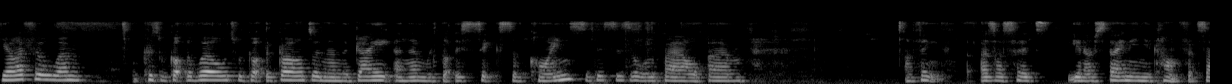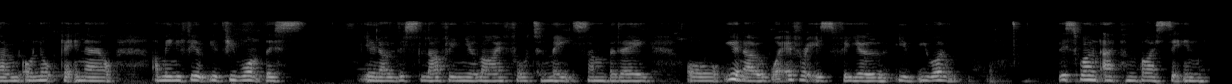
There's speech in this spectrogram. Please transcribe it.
Yeah, I feel um, because we've got the world, we've got the garden and the gate, and then we've got this six of coins. So this is all about, um, I think, as I said, you know, staying in your comfort zone or not getting out. I mean, if you if you want this, you know, this love in your life or to meet somebody or you know whatever it is for you, you you won't. This won't happen by sitting,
